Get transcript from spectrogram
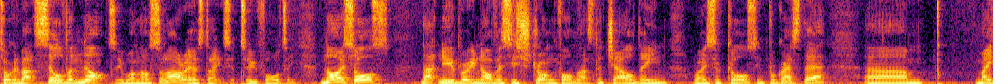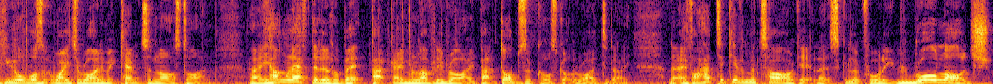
talking about Silver Knot, who won our Solario Stakes at 240. Nice horse. That Newbury novice is strong form. That's the Chaldean race, of course. He progressed there. Um, Making All wasn't the way to ride him at Kempton last time. Uh, he hung left a little bit. Pat gave him a lovely ride. Pat Dobbs, of course, got the ride today. Now, if I had to give him a target, let's look forward. Royal Lodge,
